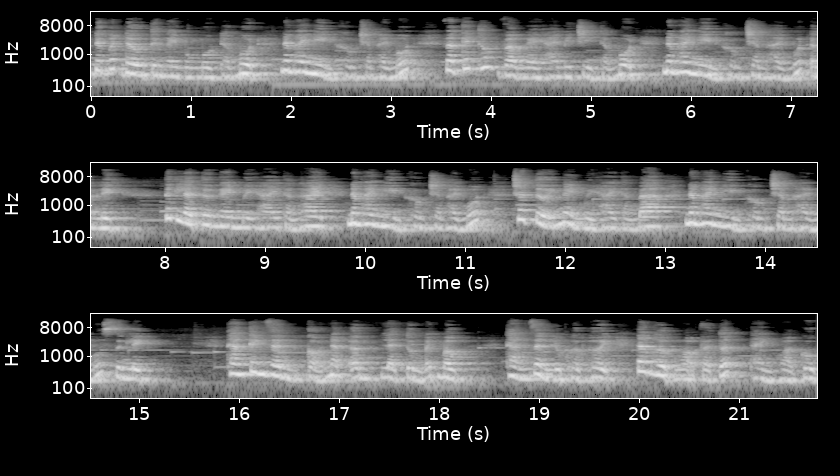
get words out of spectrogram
được bắt đầu từ ngày 1 tháng 1 năm 2021 và kết thúc vào ngày 29 tháng 1 năm 2021 âm lịch, tức là từ ngày 12 tháng 2 năm 2021 cho tới ngày 12 tháng 3 năm 2021 dương lịch. Tháng canh dần có nạp âm là tùng bách mộc, tháng dần lục hợp hợi, tam hợp ngọ và tuất thành hòa cục,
